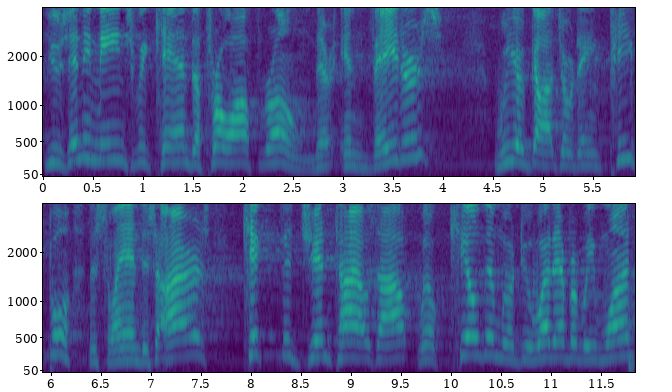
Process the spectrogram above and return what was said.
use any means we can to throw off Rome. They're invaders. We are God's ordained people. This land is ours. Kick the Gentiles out. We'll kill them. We'll do whatever we want.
